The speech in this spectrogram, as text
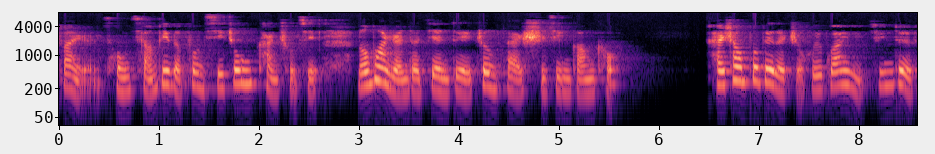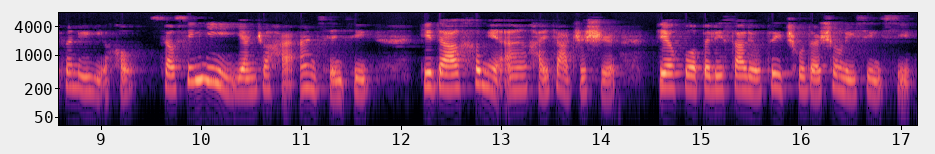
犯人从墙壁的缝隙中看出去，罗马人的舰队正在驶进港口。海上部队的指挥官与军队分离以后，小心翼翼沿着海岸前进，抵达赫米安海岬之时，接获贝利萨留最初的胜利信息。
